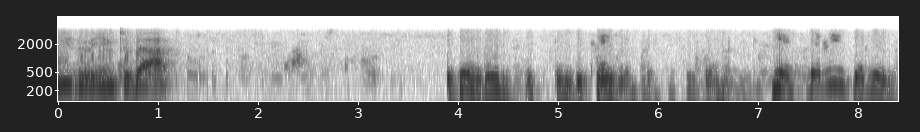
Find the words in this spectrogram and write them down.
easily into that? Is there a room can be turned? Yes, there is a room.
